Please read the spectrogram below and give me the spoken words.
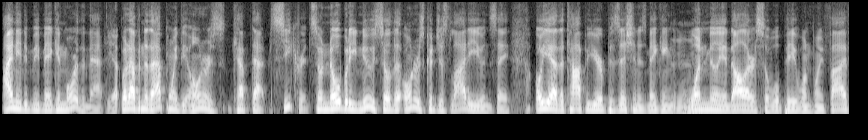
I need to be making more than that. Yep. But up until that point, the owners kept that secret. So nobody knew. So the owners could just lie to you and say, oh, yeah, the top of your position is making mm. $1 million. So we'll pay 1.5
